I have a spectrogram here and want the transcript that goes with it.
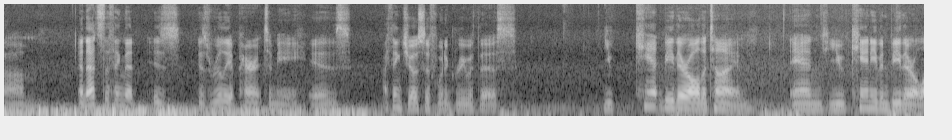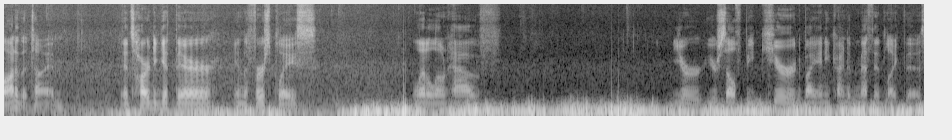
Um, and that's the thing that is is really apparent to me is I think Joseph would agree with this. You can't be there all the time, and you can't even be there a lot of the time. It's hard to get there in the first place, let alone have your yourself be cured by any kind of method like this.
